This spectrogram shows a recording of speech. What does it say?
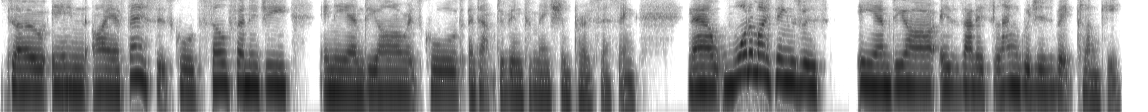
So in IFS, it's called self energy. In EMDR, it's called adaptive information processing. Now, one of my things with EMDR is that its language is a bit clunky.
